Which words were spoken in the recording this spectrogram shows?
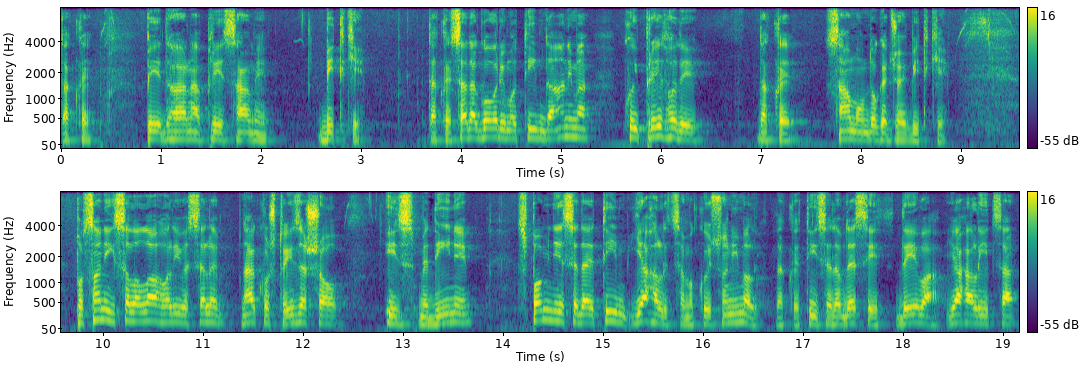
Dakle, 5 dana prije same bitke. Dakle, sada govorimo o tim danima koji prethode dakle, samom događaju bitke. Poslanik sallallahu alaihi sellem, nakon što je izašao, iz Medine, spominje se da je tim jahalicama koji su oni imali, dakle ti 70 deva jahalica,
